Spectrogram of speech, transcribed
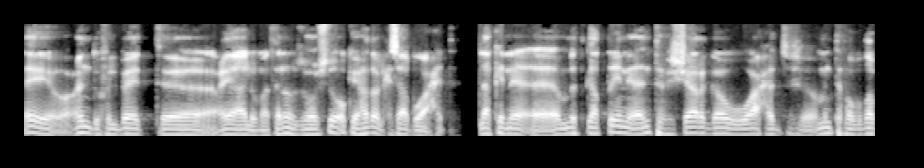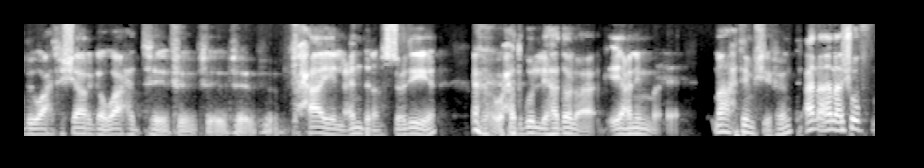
اي عنده في البيت آه، عياله مثلا وزوجته okay هذول حساب واحد. لكن آه، متقطين أنت في الشارقة وواحد أنت في ابو ظبي وواحد في الشارقة وواحد في في في في, في حايل عندنا في السعودية. وحتقول لي هذول يعني ما حتمشي فهمت؟ أنا أنا أشوف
